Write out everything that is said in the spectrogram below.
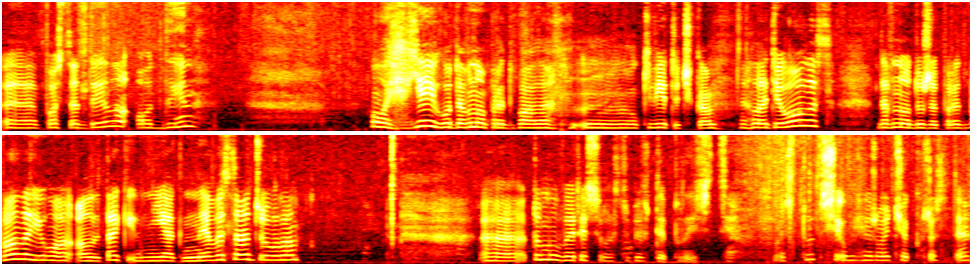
е, посадила один. Ой, я його давно придбала. Квіточка гладіолус. Давно дуже придбала його, але так ніяк не висаджувала. Е, Тому вирішила собі в тепличці. Ось тут ще огірочок росте.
